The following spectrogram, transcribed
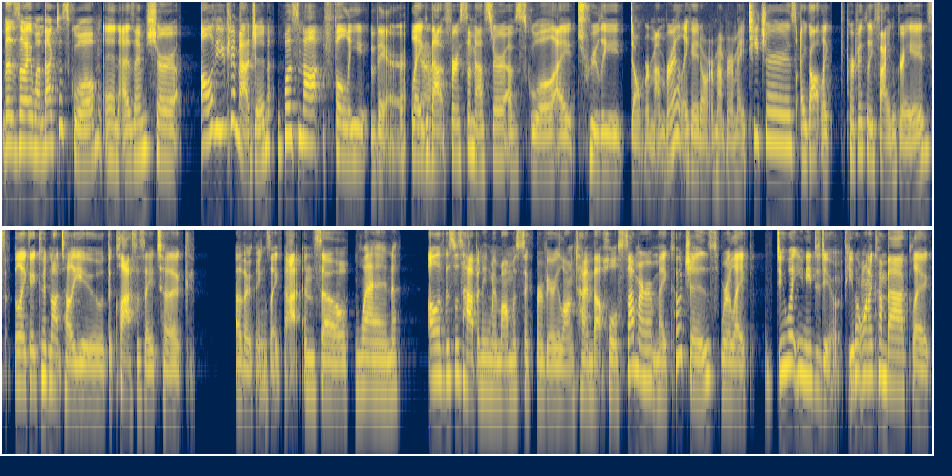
but so I went back to school, and as I'm sure all of you can imagine, was not fully there. Like yeah. that first semester of school, I truly don't remember it. Like I don't remember my teachers. I got like perfectly fine grades, but like I could not tell you the classes I took, other things like that. And so when all of this was happening. My mom was sick for a very long time. That whole summer, my coaches were like, do what you need to do. If you don't want to come back, like,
